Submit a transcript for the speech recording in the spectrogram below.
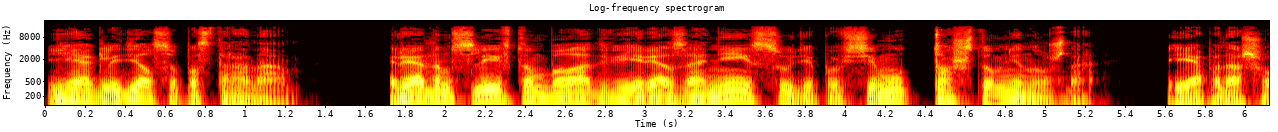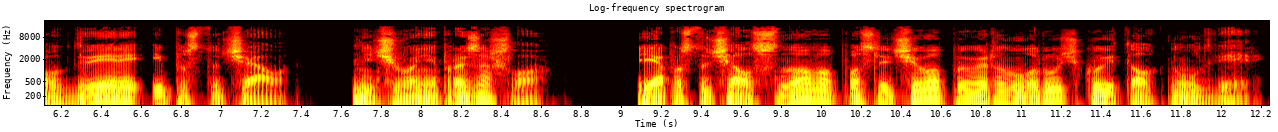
я огляделся по сторонам. Рядом с лифтом была дверь, а за ней, судя по всему, то, что мне нужно. Я подошел к двери и постучал. Ничего не произошло. Я постучал снова, после чего повернул ручку и толкнул дверь.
